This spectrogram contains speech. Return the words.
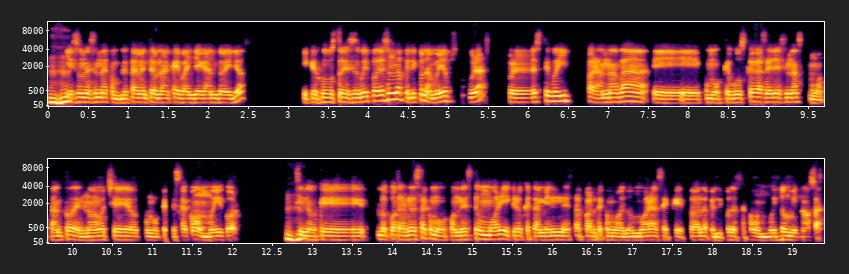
y es una escena completamente blanca y van llegando ellos y que justo dices, güey, puede ser una película muy oscura, pero este güey para nada eh, como que busca hacer escenas como tanto de noche o como que está como muy gore, sino que lo contrarresta como con este humor y creo que también esta parte como el humor hace que toda la película está como muy luminosa.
